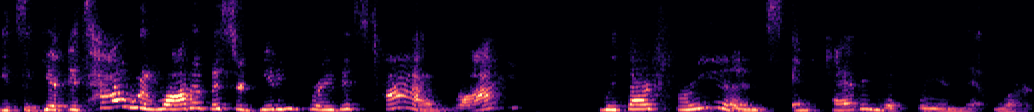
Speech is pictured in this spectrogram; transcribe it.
It's a gift. It's how a lot of us are getting through this time, right? With our friends and having a friend network.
